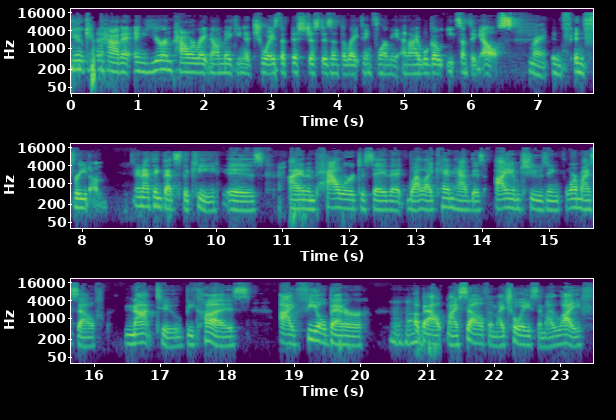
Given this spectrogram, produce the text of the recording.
You can have it, and you're in power right now making a choice that this just isn't the right thing for me, and I will go eat something else. Right. In, in freedom. And I think that's the key is I am empowered to say that while I can have this, I am choosing for myself not to because I feel better mm-hmm. about myself and my choice and my life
